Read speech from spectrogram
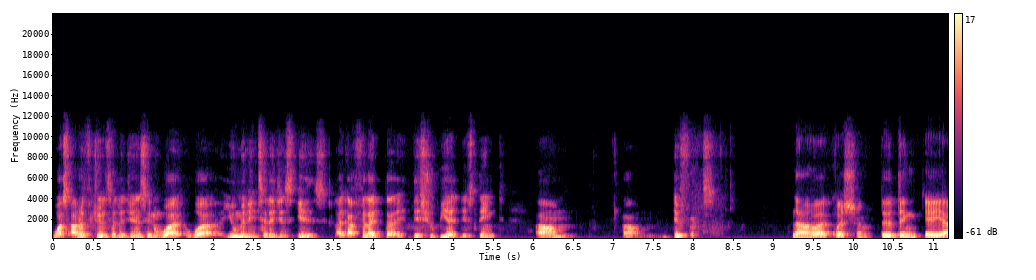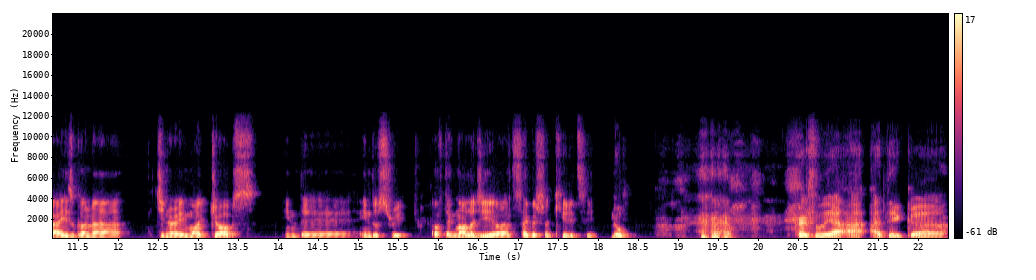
what's artificial intelligence and what what human intelligence is. Like, I feel like that there should be a distinct um, um, difference. Now I have a question. Do you think AI is gonna generate more jobs in the industry of technology or cybersecurity? Nope. Personally, I, I, I think uh,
